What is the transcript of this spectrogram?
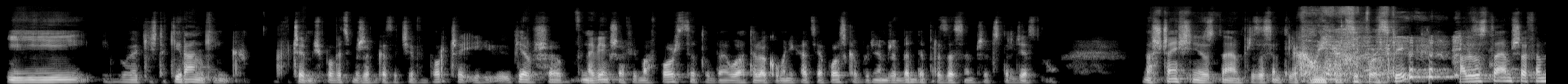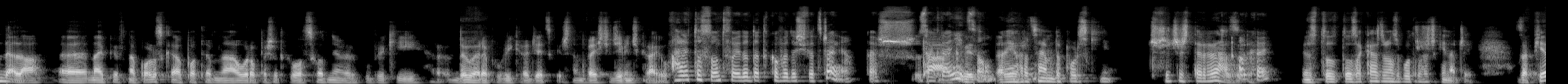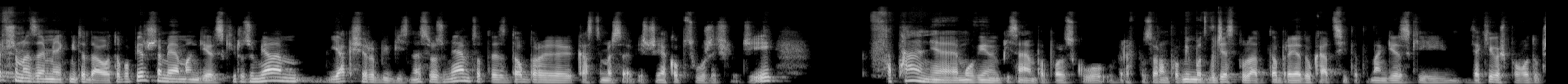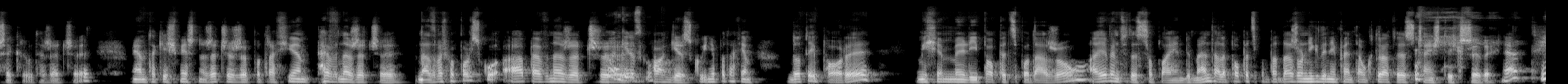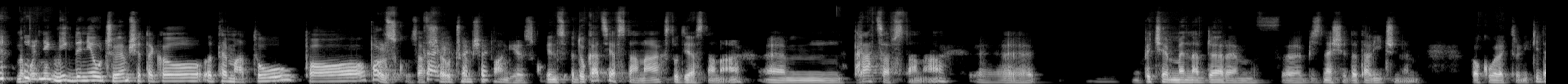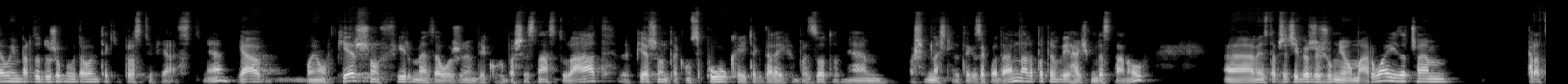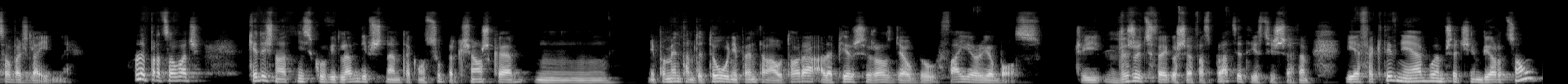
i i był jakiś taki ranking w czymś, powiedzmy, że w Gazecie Wyborczej i pierwsza, największa firma w Polsce to była Telekomunikacja Polska, powiedziałem, że będę prezesem przed 40. Na szczęście nie zostałem prezesem Telekomunikacji Polskiej, Ale zostałem szefem Dela. E, najpierw na Polskę, a potem na Europę Środkowo-Wschodnią, Republiki, były Republiki Radzieckie, czy tam 29 krajów. Ale to są twoje dodatkowe doświadczenia też za tak, granicą. Ale ja wracałem do Polski trzy czy cztery razy. Okay. Więc to, to za każdym razem było troszeczkę inaczej. Za pierwszym razem, jak mi to dało, to po pierwsze miałem angielski, rozumiałem, jak się robi biznes, rozumiałem, co to jest dobry customer service, czy jak obsłużyć ludzi. Fatalnie mówiłem, pisałem po polsku, wbrew pozorom, pomimo 20 lat dobrej edukacji, to ten angielski z jakiegoś powodu przekrył te rzeczy. Miałem takie śmieszne rzeczy, że potrafiłem pewne rzeczy nazwać po polsku, a pewne rzeczy po angielsku, po angielsku. i nie potrafiłem do tej pory mi się myli popyt z podażą, a ja wiem, co to jest supply and demand, ale popyt z podażą nigdy nie pamiętam, która to jest część tych krzywych, nie? No bo nigdy nie uczyłem się tego tematu po polsku, zawsze tak, uczyłem tak, się tak. po angielsku. Więc edukacja w Stanach, studia w Stanach, um, praca w Stanach, um, bycie menadżerem w biznesie detalicznym, wokół elektroniki dało im bardzo dużo, bo dało im taki prosty wjazd. Nie? Ja moją pierwszą firmę założyłem w wieku chyba 16 lat, pierwszą taką spółkę i tak dalej, chyba z Oto miałem 18 lat, jak zakładałem, no ale potem wyjechaliśmy do Stanów, e, więc ta przedsiębiorczość u mnie umarła i zacząłem pracować dla innych. Ale pracować, kiedyś na lotnisku w Irlandii przeczytałem taką super książkę, mm, nie pamiętam tytułu, nie pamiętam autora, ale pierwszy rozdział był Fire Your Boss. Czyli wyrzuć swojego szefa z pracy, ty jesteś szefem. I efektywnie ja byłem przedsiębiorcą,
